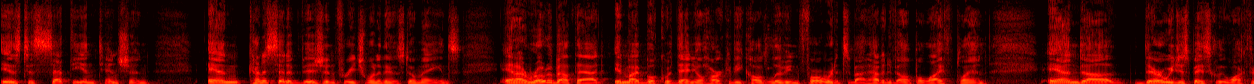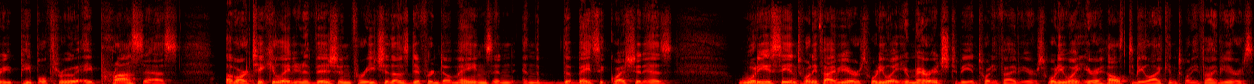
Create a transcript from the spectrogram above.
is to set the intention and kind of set a vision for each one of those domains. And I wrote about that in my book with Daniel Harkavy called Living Forward. It's about how to develop a life plan. And uh, there we just basically walk through people through a process of articulating a vision for each of those different domains. And, and the, the basic question is, what do you see in 25 years? What do you want your marriage to be in 25 years? What do you want your health to be like in 25 years?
